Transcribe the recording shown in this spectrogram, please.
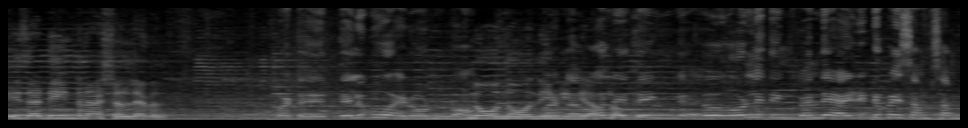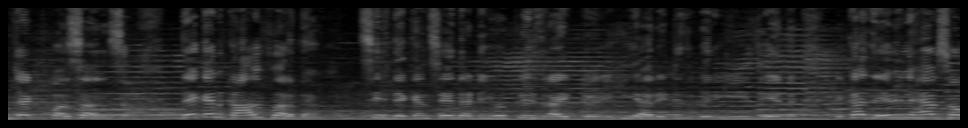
is at the international level. But uh, Telugu I don't know. No, no, in but, uh, India only probably. thing, uh, only thing when they identify some subject persons, they can call for them. See, they can say that you please write here. It is very easy, and because they will have so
